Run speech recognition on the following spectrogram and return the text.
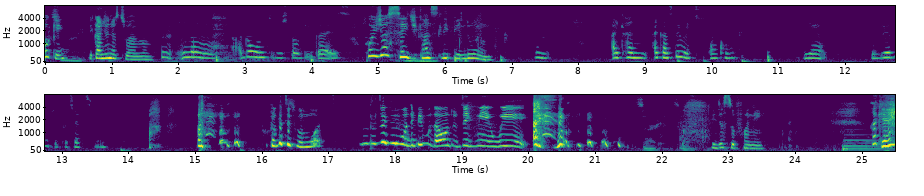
Okay, Sorry. You can join us to our room. Mm, no, I don't want to disturb you guys. But you just said you can't sleep alone. Mm, I can I can stay with Uncle. Yeah, he'll be able to protect me. Protect it from what? Protect me from the people that want to take me away. Sorry, sorry. You're just so funny. Okay.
